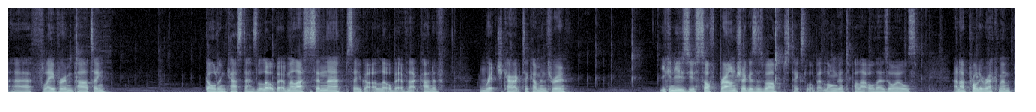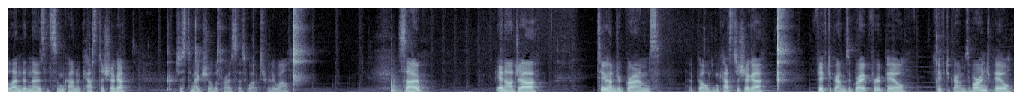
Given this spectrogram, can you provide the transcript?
uh, flavor imparting. Golden castor has a little bit of molasses in there, so you've got a little bit of that kind of rich character coming through. You can use your soft brown sugars as well, it just takes a little bit longer to pull out all those oils. And I'd probably recommend blending those with some kind of castor sugar, just to make sure the process works really well. So, in our jar, 200 grams of golden castor sugar, 50 grams of grapefruit peel, 50 grams of orange peel,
